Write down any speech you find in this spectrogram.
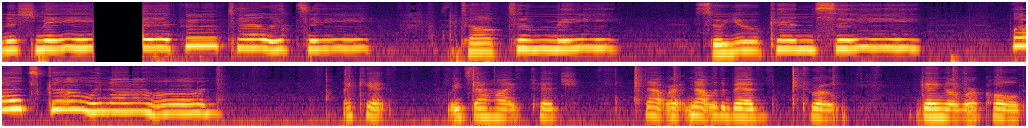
Punish me with brutality. Talk to me so you can see what's going on. I can't reach that high pitch. Not, not with a bad throat, getting over a cold.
